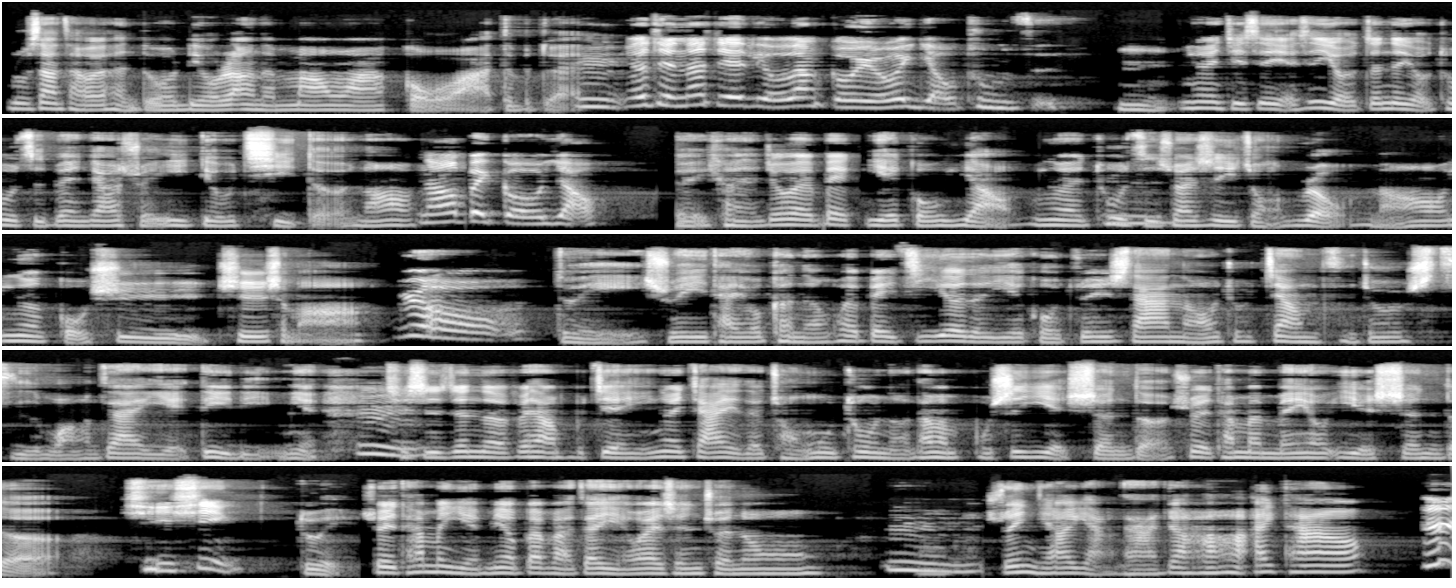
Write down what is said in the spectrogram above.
路上才会很多流浪的猫啊、狗啊，对不对？嗯，而且那些流浪狗也会咬兔子，嗯，因为其实也是有真的有兔子被人家随意丢弃的，然后然后被狗咬。对，可能就会被野狗咬，因为兔子嗯算是一种肉，然后因为狗是吃什么啊？肉，对，所以它有可能会被饥饿的野狗追杀，然后就这样子就死亡在野地里面。嗯，其实真的非常不建议，因为家里的宠物兔呢，它们不是野生的，所以它们没有野生的习性，对，所以它们也没有办法在野外生存哦。嗯，所以你要养它，就要好好爱它哦。嗯，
